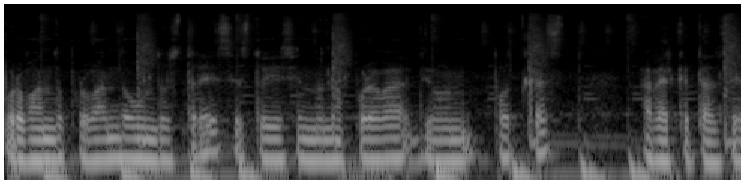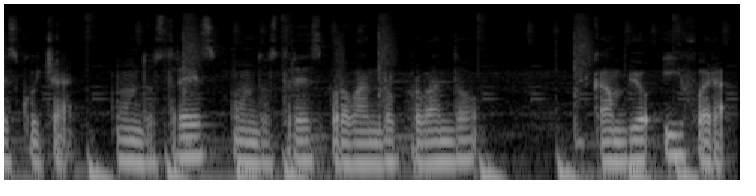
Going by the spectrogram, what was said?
Probando, probando, 1, 2, 3. Estoy haciendo una prueba de un podcast. A ver qué tal se escucha. 1, 2, 3, 1, 2, 3, probando, probando. Cambio y fuera.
